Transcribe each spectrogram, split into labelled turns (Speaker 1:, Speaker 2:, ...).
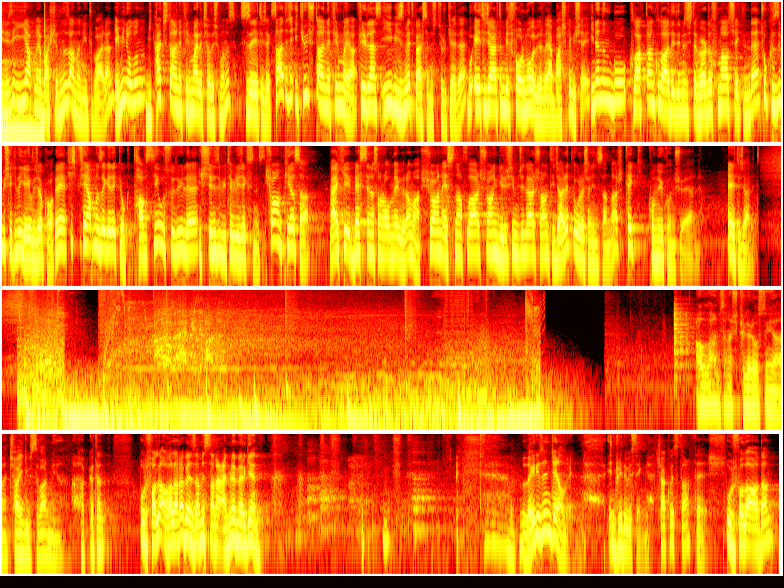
Speaker 1: işinizi iyi yapmaya başladığınız andan itibaren emin olun birkaç tane firmayla çalışmanız size yetecek. Sadece 2-3 tane firmaya freelance iyi bir hizmet verseniz Türkiye'de bu e-ticaretin bir formu olabilir veya başka bir şey. İnanın bu kulaktan kulağa dediğimiz işte word of mouth şeklinde çok hızlı bir şekilde yayılacak o. Ve hiçbir şey yapmanıza gerek yok. Tavsiye usulüyle işlerinizi büyütebileceksiniz. Şu an piyasa Belki 5 sene sonra olmayabilir ama şu an esnaflar, şu an girişimciler, şu an ticaretle uğraşan insanlar tek konuyu konuşuyor yani. E-ticaret. Allah'ım sana şükürler olsun ya. Çay gibisi var mı ya? Hakikaten Urfalı ağalara benzemiş sana Emre Mergen. Ladies and gentlemen, introducing Chocolate Starfish. Urfalı ağadan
